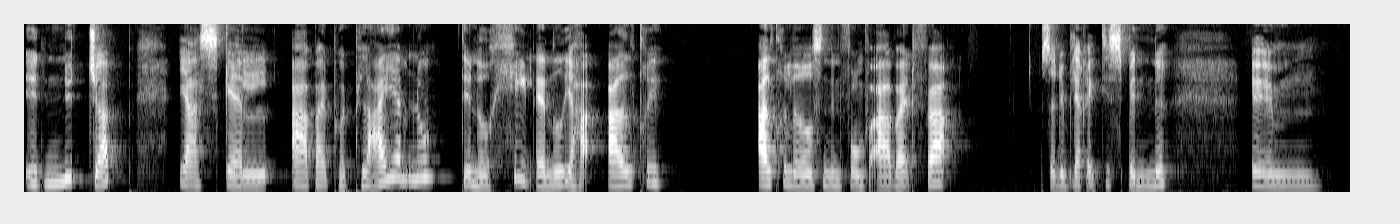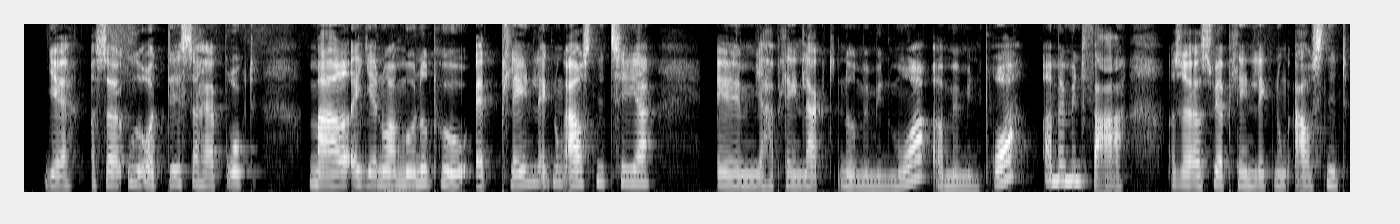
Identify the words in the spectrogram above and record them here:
Et nyt job. Jeg skal arbejde på et plejehjem nu. Det er noget helt andet. Jeg har aldrig, aldrig lavet sådan en form for arbejde før. Så det bliver rigtig spændende. Øhm, ja, og så ud over det, så har jeg brugt meget af januar måned på at planlægge nogle afsnit til jer. Øhm, jeg har planlagt noget med min mor og med min bror og med min far. Og så er jeg også ved at planlægge nogle afsnit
